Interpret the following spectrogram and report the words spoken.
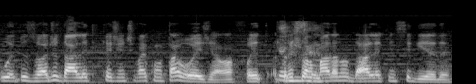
o episódio Dalek que a gente vai contar hoje. Ela foi Quer transformada dizer, no Dalek em seguida.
